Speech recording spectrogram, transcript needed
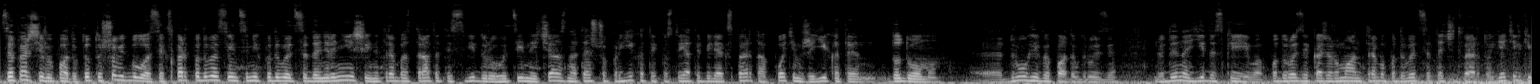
Це перший випадок. Тобто, що відбулося? Експерт подивився, він це міг подивитися день раніше, і не треба тратити свій дорогоцінний час на те, щоб приїхати і постояти біля експерта, а потім вже їхати додому. Е, Другий випадок, друзі. Людина їде з Києва. По дорозі каже: Роман, треба подивитися Т4. Я тільки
